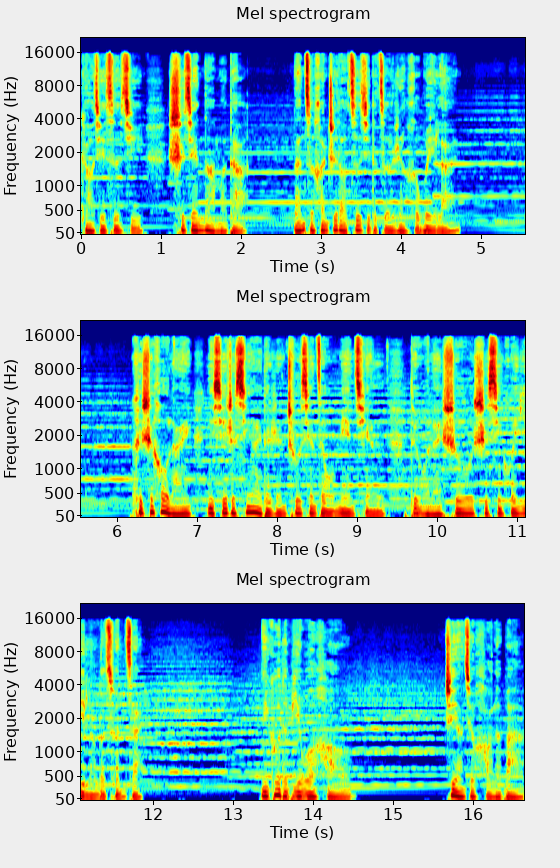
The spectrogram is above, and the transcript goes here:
告诫自己世界那么大，男子汉知道自己的责任和未来。可是后来，你携着心爱的人出现在我面前，对我来说是心灰意冷的存在。你过得比我好，这样就好了吧？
